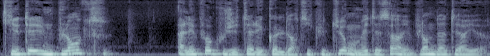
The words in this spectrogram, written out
qui était une plante, à l'époque où j'étais à l'école d'horticulture, on mettait ça dans les plantes d'intérieur.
